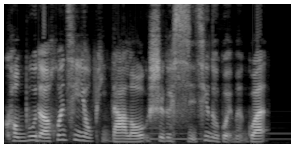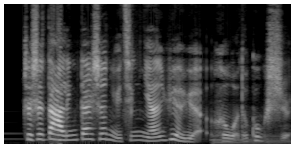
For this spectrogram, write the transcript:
恐怖的婚庆用品大楼是个喜庆的鬼门关，这是大龄单身女青年月月和我的共识。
